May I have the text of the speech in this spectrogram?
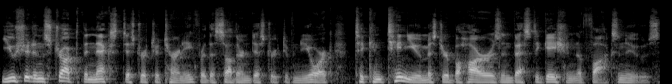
You should instruct the next district attorney for the Southern District of New York to continue Mr. Bharara's investigation of Fox News.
